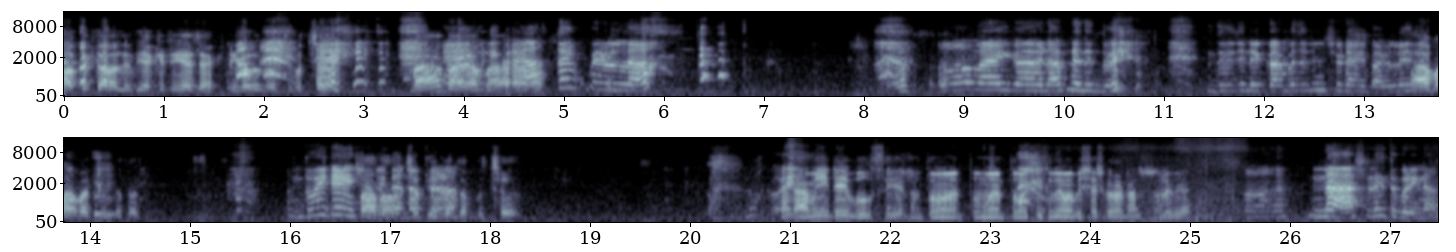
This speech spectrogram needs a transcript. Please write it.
অপেক্ষা অলিভিয়াকে নিয়ে যাক। এইভাবে বলছে বুঝছ? মা মা আমার আস্তাগফিরুল্লাহ ও মাই গড আপনাদের দুই দুইজনের কনভারসেশন শুনে আমি পাগল হয়ে মা মা দুইটাই আপনারা। বুঝছ? আমি এটাই বলছি এখন তোমার তোমার তোমার কি তুমি আমার বিশ্বাস করো না অলিভিয়া? না আসলেই তো করি না।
